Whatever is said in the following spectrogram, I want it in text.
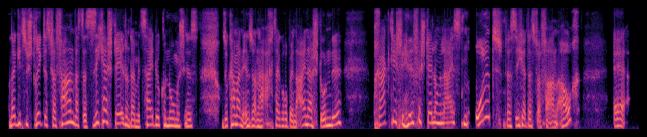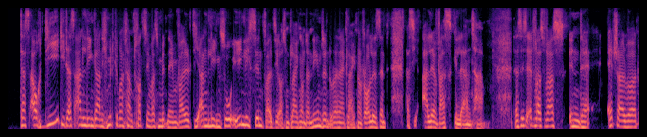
Und da gibt es ein striktes Verfahren, was das sicherstellt und damit zeitökonomisch ist. Und so kann man in so einer Achtergruppe in einer Stunde praktische Hilfestellung leisten und, das sichert das Verfahren auch, äh, dass auch die, die das Anliegen gar nicht mitgebracht haben, trotzdem was mitnehmen, weil die Anliegen so ähnlich sind, weil sie aus dem gleichen Unternehmen sind oder in der gleichen Rolle sind, dass sie alle was gelernt haben. Das ist etwas, was in der Agile World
